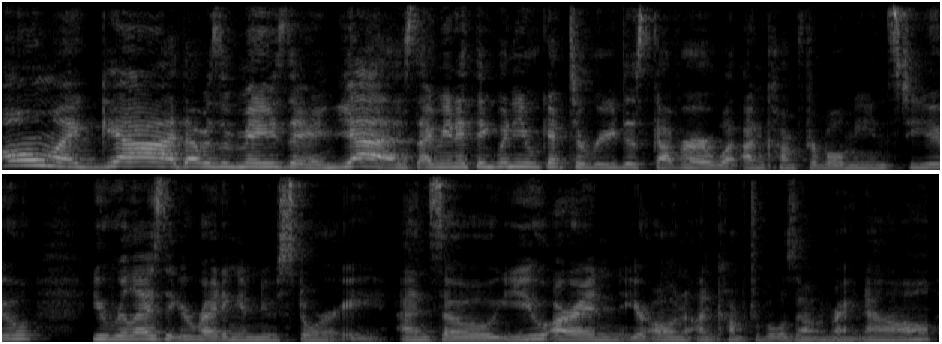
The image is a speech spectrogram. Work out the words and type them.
Oh my God, that was amazing. Yes. I mean, I think when you get to rediscover what uncomfortable means to you, you realize that you're writing a new story. And so you are in your own uncomfortable zone right now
